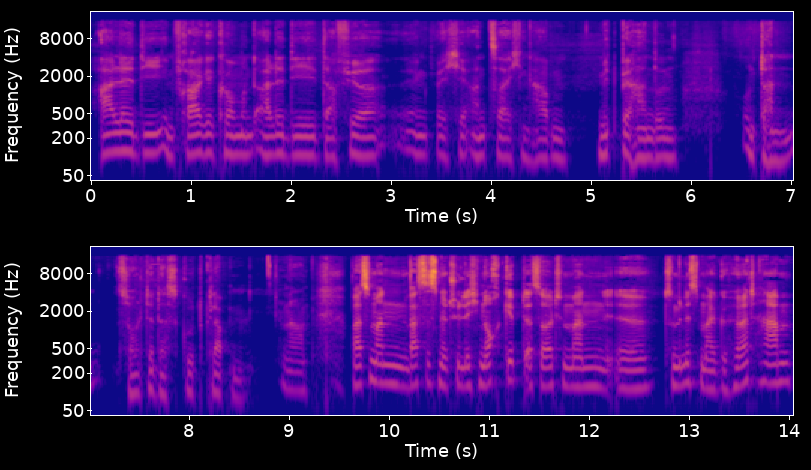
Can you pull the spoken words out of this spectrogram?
alle, die in Frage kommen und alle, die dafür irgendwelche Anzeichen haben, mitbehandeln und dann sollte das gut klappen. Genau. Was man, was es natürlich noch gibt, das sollte man äh, zumindest mal gehört haben.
